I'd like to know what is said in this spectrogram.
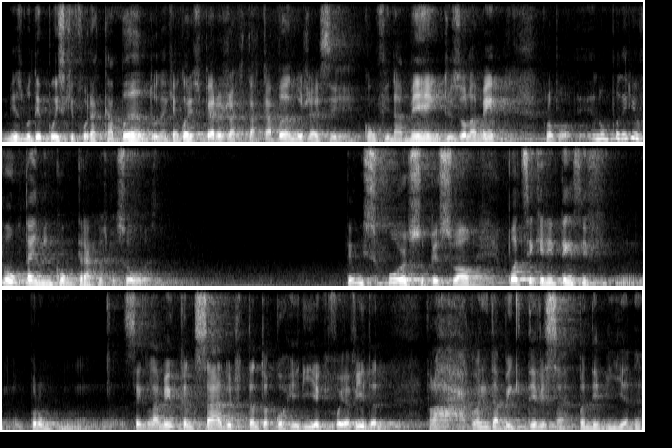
mesmo depois que for acabando, né, que agora espero já que está acabando já esse confinamento, isolamento, eu não poderia voltar e me encontrar com as pessoas. Tem um esforço pessoal. Pode ser que a gente tenha se, sei lá, meio cansado de tanta correria que foi a vida. Né? Falar, ah, agora ainda bem que teve essa pandemia, né?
